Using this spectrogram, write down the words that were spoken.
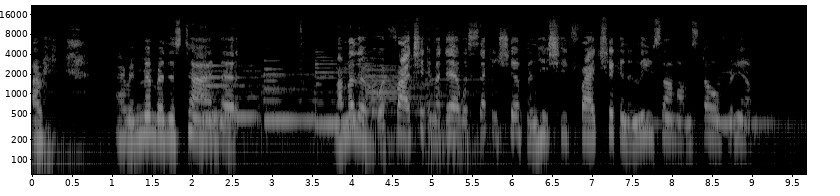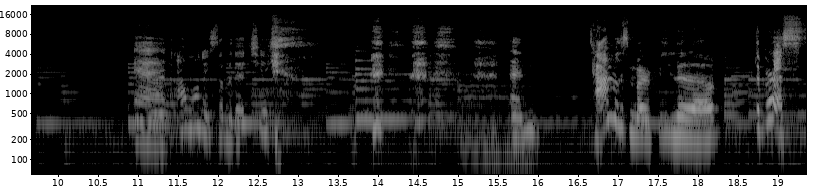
I, I remember this time that my mother would fry chicken. My dad was second shift, and he she'd fry chicken and leave some on the stove for him. And I wanted some of that chicken. and Thomas Murphy loved the breasts.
